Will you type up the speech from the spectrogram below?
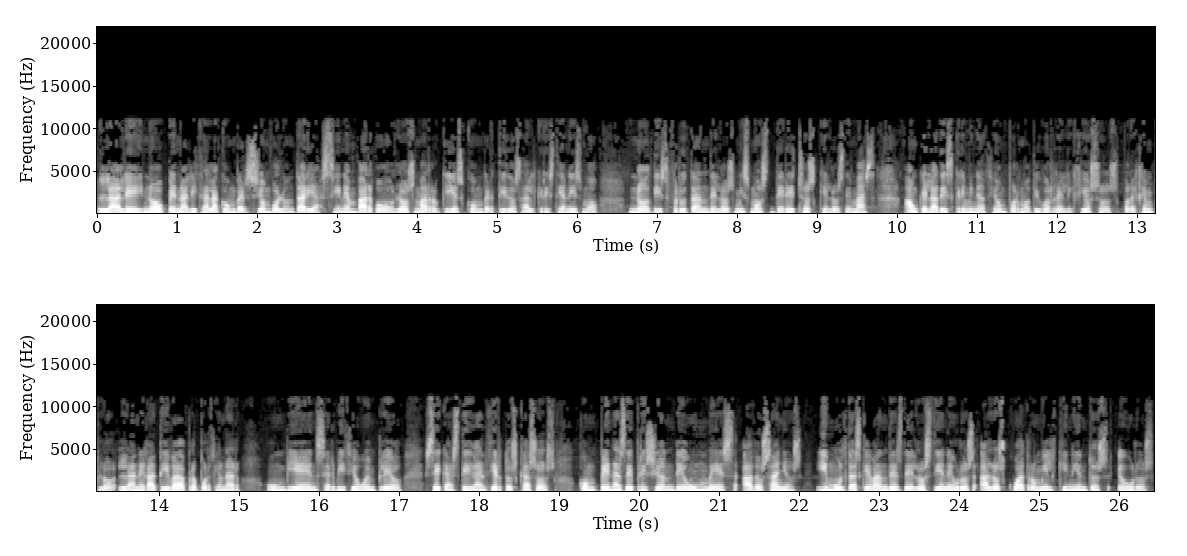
La ley no penaliza la conversión voluntaria. Sin embargo, los marroquíes convertidos al cristianismo no disfrutan de los mismos derechos que los demás, aunque la discriminación por motivos religiosos, por ejemplo, la negativa a proporcionar un bien, servicio o empleo, se castiga en ciertos casos con penas de prisión de un mes a dos años y multas que van desde los 100 euros a los 4.500 euros.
